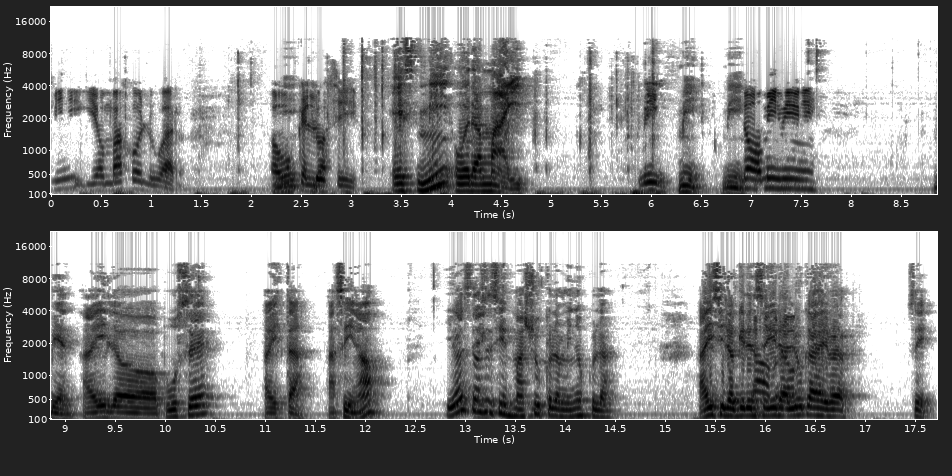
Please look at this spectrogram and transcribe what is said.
mi guion bajo lugar. O Mi- búsquenlo así. ¿Es mi o era my? Mi. Mi, mi. No, mi, mi, mi. Bien, ahí lo puse. Ahí está. Así, ¿no? Igual no sé si es mayúscula o minúscula. Ahí si lo quieren No, seguir a pero- Lucas y ver. Sí.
